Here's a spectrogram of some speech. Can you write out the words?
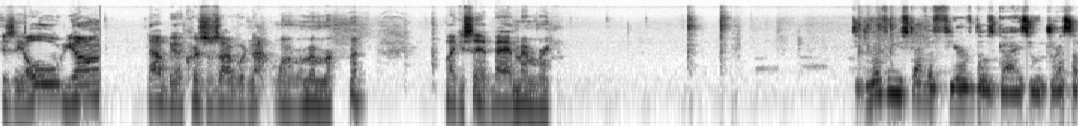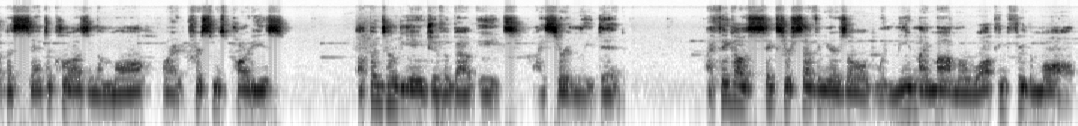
is he old, young? That'd be a Christmas I would not want to remember. like you said, bad memory. Did you ever used to have a fear of those guys who would dress up as Santa Claus in the mall or at Christmas parties? Up until the age of about eight, I certainly did. I think I was six or seven years old when me and my mom were walking through the mall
